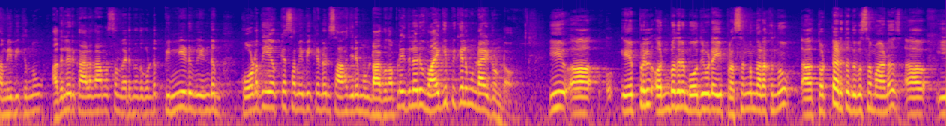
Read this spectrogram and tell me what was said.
സമീപിക്കുന്നു. അതിലൊരു കാലതാമസം വരുന്നത് കൊണ്ട് പിന്നീട് വീണ്ടും കോടതിയൊക്കെ സമീപിക്കേണ്ട ഒരു സാഹചര്യം ഉണ്ടാകുന്നു. അപ്പോൾ ഇതിലൊരു വൈകിപ്പിക്കലും ഉണ്ടായിട്ടുണ്ടോ? ഈ ഏപ്രിൽ ഒൻപതിന് മോദിയുടെ ഈ പ്രസംഗം നടക്കുന്നു. തൊട്ടടുത്ത ദിവസമാണ് ഈ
